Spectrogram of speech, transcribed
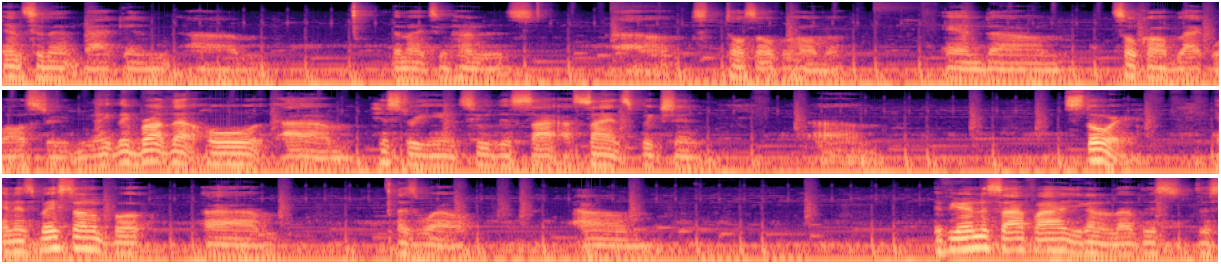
incident back in um, the 1900s, um, Tulsa, Oklahoma, and um, so-called Black Wall Street. They, they brought that whole um, history into this sci- science fiction um, story, and it's based on a book um, as well. if you're into sci-fi, you're gonna love this this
